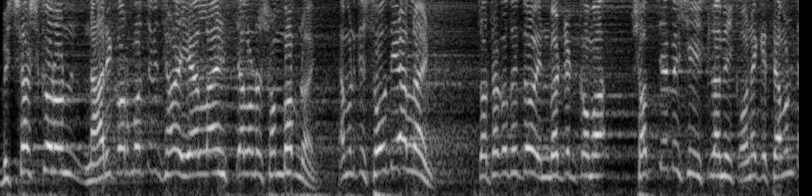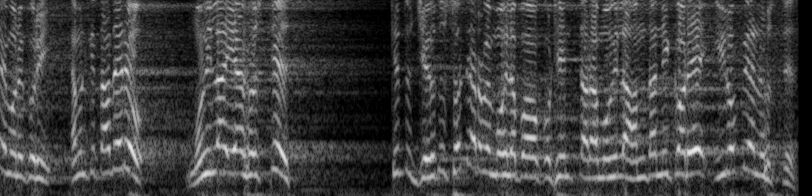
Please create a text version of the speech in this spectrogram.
বিশ্বাস করুন, নারী কর্মচারী ছাড়া এয়ারলাইন্স চালানো সম্ভব নয়, এমনকি সৌদি এয়ারলাইন্স। তথাকথিত ইনভার্টেড কমা সবচেয়ে বেশি ইসলামিক, অনেকে তেমনটাই মনে করি, এমনকি তাদেরও, মহিলা এয়ার হোস্টেস কিন্তু যেহেতু সৌদি আরবে মহিলা পাওয়া কঠিন, তারা মহিলা আমদানি করে ইউরোপিয়ান হোস্টেস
